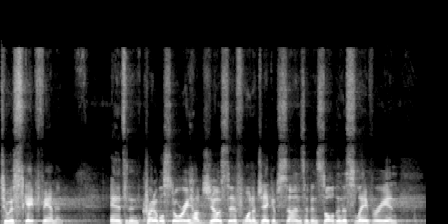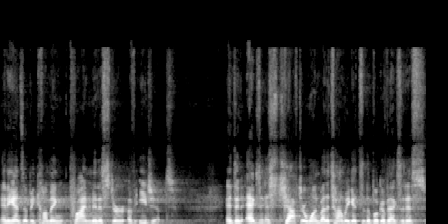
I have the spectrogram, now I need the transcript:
to escape famine. And it's an incredible story how Joseph, one of Jacob's sons, had been sold into slavery, and, and he ends up becoming prime minister of Egypt. And in Exodus chapter 1, by the time we get to the book of Exodus,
